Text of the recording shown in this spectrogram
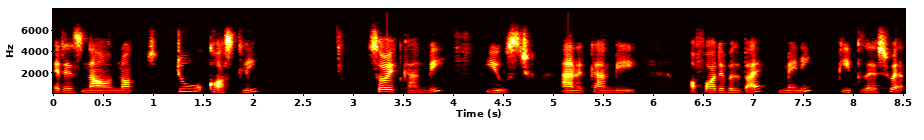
it is now not too costly so it can be used and it can be affordable by many people as well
